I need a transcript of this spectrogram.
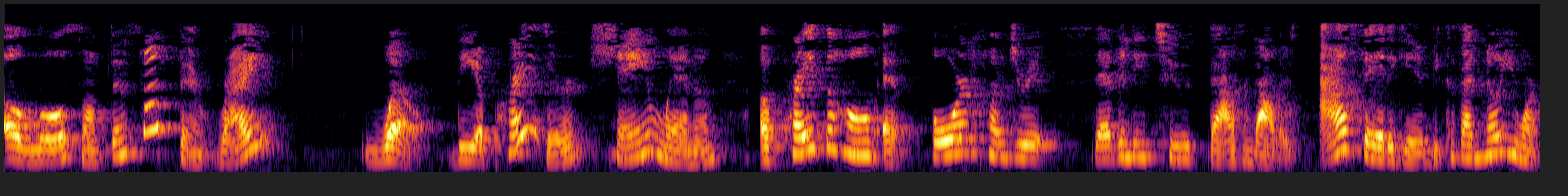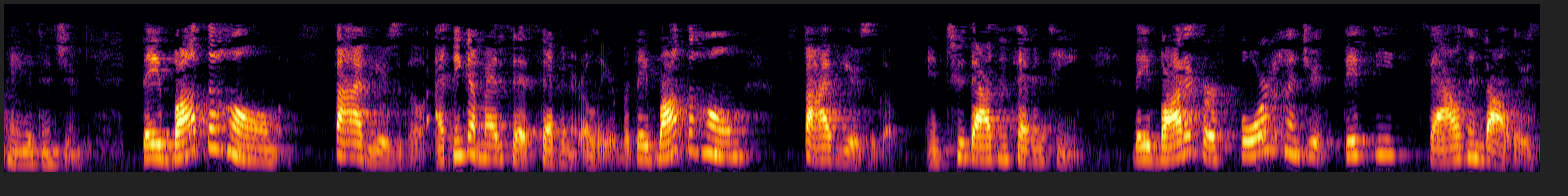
a little something something, right? Well, the appraiser, Shane Lanham, appraised the home at $472,000. I'll say it again because I know you weren't paying attention. They bought the home five years ago. I think I might have said seven earlier, but they bought the home five years ago in 2017. They bought it for $450,000.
